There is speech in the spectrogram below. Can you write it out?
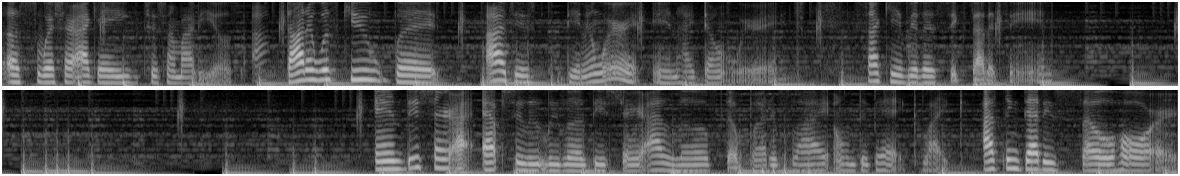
a sweatshirt I gave to somebody else. I thought it was cute, but I just didn't wear it and I don't wear it. So I give it a 6 out of 10. And this shirt, I absolutely love this shirt. I love the butterfly on the back. Like, I think that is so hard.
